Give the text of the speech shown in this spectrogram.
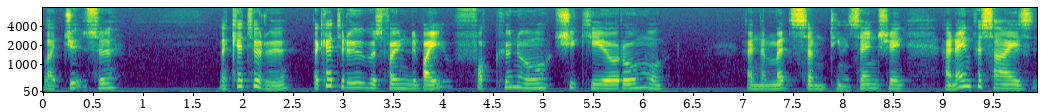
Lijutsu, the Kito Ryu. The Kito Ryu was founded by Fukuno Shikoromo in the mid 17th century and emphasized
